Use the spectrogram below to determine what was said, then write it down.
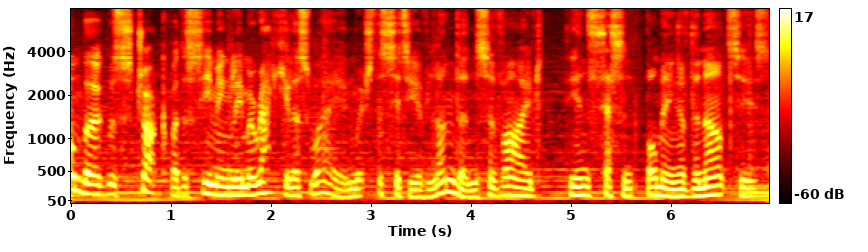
Bomberg was struck by the seemingly miraculous way in which the city of London survived the incessant bombing of the Nazis.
